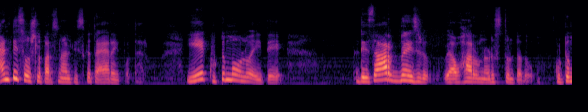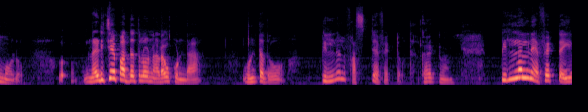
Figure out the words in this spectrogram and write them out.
యాంటీ సోషల్ పర్సనాలిటీస్గా తయారైపోతారు. ఏ కుటుంబంలో అయితే డిజార్గనైజ్డ్ వ్యవహారం నడుస్తుంటుందో కుటుంబంలో నడిచే పద్ధతిలో నడవకుండా ఉంటుందో పిల్లలు ఫస్ట్ ఎఫెక్ట్ అవుతారు. కరెక్ట్ మ్యామ్ పిల్లల్ని ఎఫెక్ట్ అయ్యి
